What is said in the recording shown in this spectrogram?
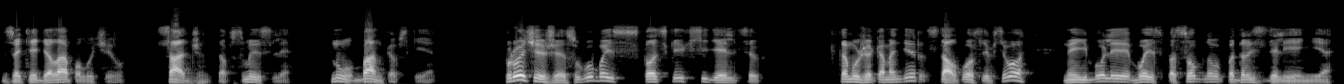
За те дела получил саджента в смысле, ну, банковские. Прочие же сугубо из складских сидельцев. Тому же командир стал после всего наиболее боеспособного подразделения,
